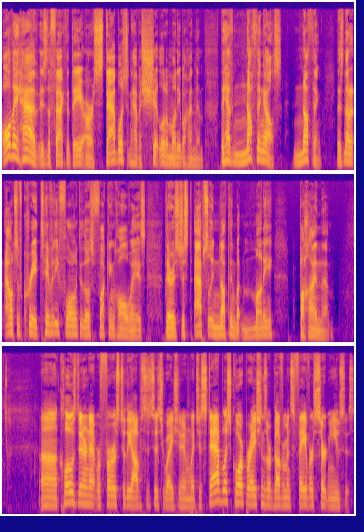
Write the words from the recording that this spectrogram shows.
all they have is the fact that they are established and have a shitload of money behind them. They have nothing else. Nothing. There's not an ounce of creativity flowing through those fucking hallways. There's just absolutely nothing but money behind them. Uh, closed internet refers to the opposite situation in which established corporations or governments favor certain uses.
